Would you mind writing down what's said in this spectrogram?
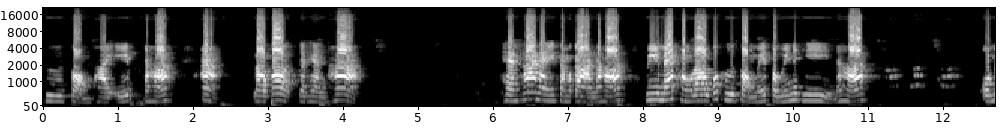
คือสองพาย f นะคะ อะ เราก็จะแทนค่า แทนค่าในสมการนะคะ v max ของเราก็คือ 2 เมตรต่อวินาทีนะคะโอเม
